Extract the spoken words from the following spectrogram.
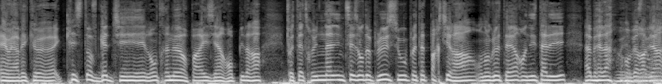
Et ouais, avec euh, Christophe Galtier, l'entraîneur parisien, remplira peut-être une, une saison de plus ou peut-être partira en Angleterre, en Italie. Ah ben là, on verra bien.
